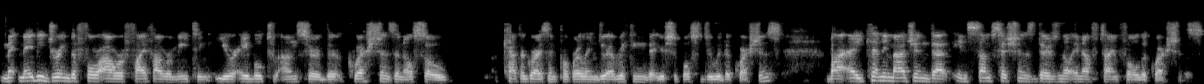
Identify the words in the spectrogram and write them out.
maybe during the four hour, five hour meeting, you're able to answer the questions and also categorize them properly and do everything that you're supposed to do with the questions. But I can imagine that in some sessions, there's not enough time for all the questions.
